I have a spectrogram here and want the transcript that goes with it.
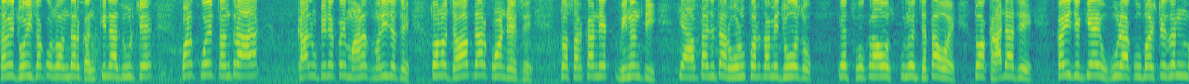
તમે જોઈ શકો છો અંદર ગંદકીના દૂર છે. પણ કોઈ તંત્ર આ કાલ ઉઠીને કોઈ માણસ મરી જશે તો એનો જવાબદાર કોણ રહેશે? તો સરકારને એક વિનંતી કે આવતા જતા રોડ ઉપર તમે જુઓ છો કે છોકરાઓ સ્કૂલે જતા હોય તો આ ખાડા છે. કઈ જગ્યાએ ઊભું રાખવું? બસ સ્ટેશન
